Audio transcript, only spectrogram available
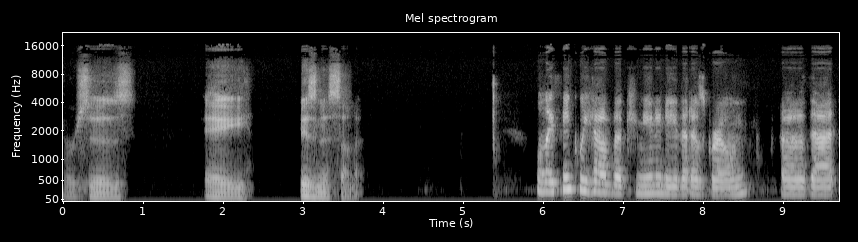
versus a business summit? Well, I think we have a community that has grown uh, that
